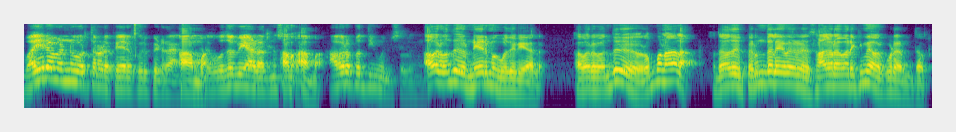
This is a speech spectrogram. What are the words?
வைரவன் ஒருத்தரோட பேரை குறிப்பிடுறாங்க. ஆமா. இந்த உதவியாளர்னு ஆமா சொல்றாங்க. ஆமா. அவரை பத்தியும் கொஞ்சம் சொல்லுங்க. அவர் வந்து ஒரு நேர்முக உதவியாளர். அவர் வந்து ரொம்ப நாளா அதாவது பெருந்தலைவர் சாகிற வரைக்குமே அவர் கூட இருந்தவர்.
